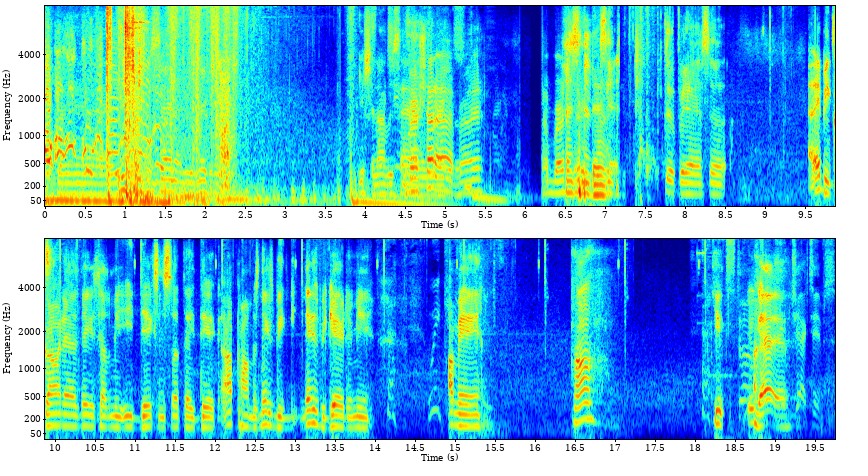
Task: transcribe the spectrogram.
Oh, oh, oh, oh, you shouldn't be saying that, you nigga. You should not be saying Bro, shut up, niggas. bro. Bro, shut up. Stupid ass up. They be grown ass niggas telling me eat dicks and suck they dick. I promise niggas be niggas be gayer than me. I mean, huh? You you got it. Objectives.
